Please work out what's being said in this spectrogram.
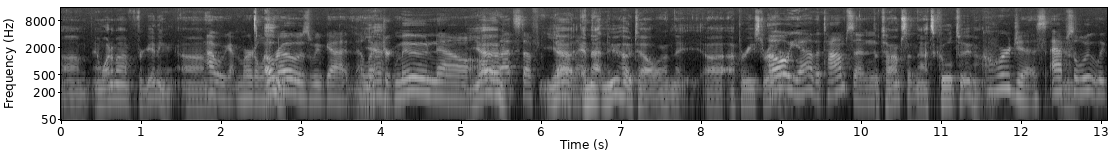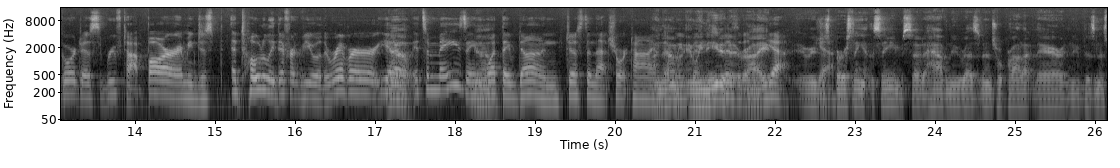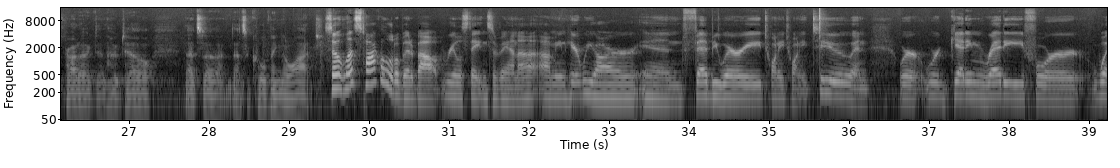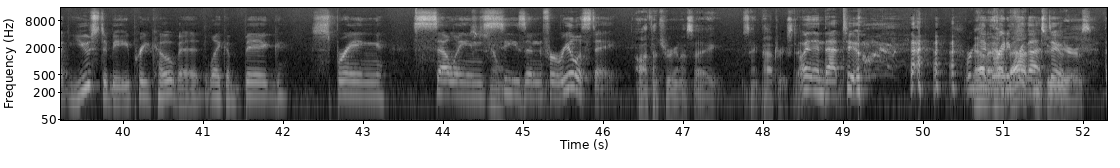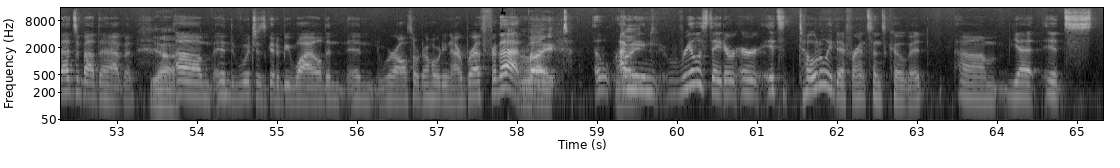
Um, and what am I forgetting? Um, oh, we've got Myrtle and oh. Rose. We've got Electric Moon now. Yeah. All that stuff. yeah, there. and that new hotel on the uh, Upper East River. Oh, yeah. The Thompson. the Thompson. That's cool too. gorgeous absolutely gorgeous rooftop bar i mean just a totally different view of the river you know Yeah. it's amazing Yeah. what they've done just in that short time I that know, and we needed visiting. it, right? yeah we were just yeah. bursting at the seams. So to have new residential product there and new business product and hotel, that's a that's a cool thing to watch. so let's talk a little bit about real estate in savannah i mean here we are in february 2022 and we're we're getting ready for what used to be pre-covid like a big spring selling Yeah. season for real estate Oh, I thought you were going to say St. Patrick's Day. Oh, and that too. We're We haven't getting ready that for that too. years. That's about to happen. Yeah. Um, and which is going to be wild, and, and we're all sort of holding our breath for that. right. But uh, I mean, real estate, or, or it's totally different since COVID. Um, yet it's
